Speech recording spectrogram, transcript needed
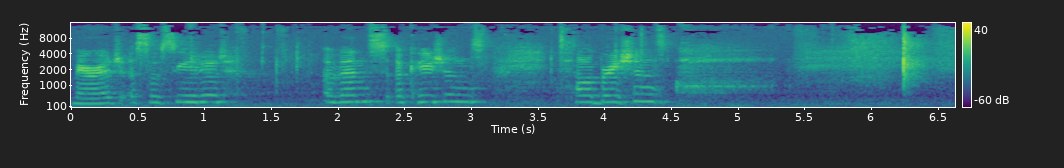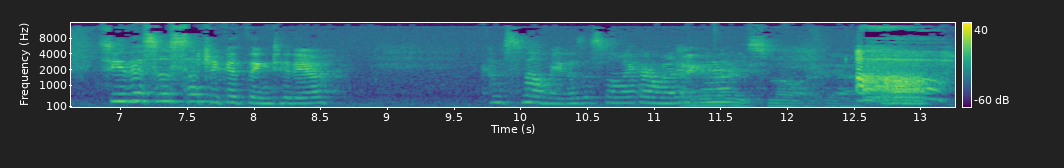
marriage associated events, occasions, celebrations. See, this is such a good thing to do. Come smell me. Does it smell like our wedding? I can already smell it. Yeah. Ah,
